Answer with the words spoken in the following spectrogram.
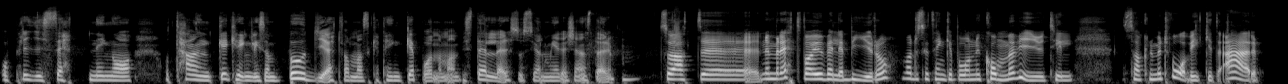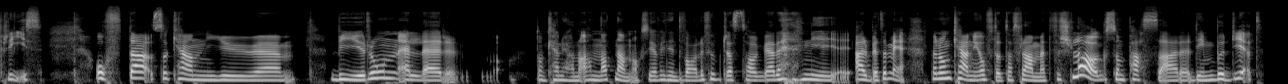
och prissättning och, och tanke kring liksom budget, vad man ska tänka på när man beställer sociala medietjänster. Mm. Så att eh, nummer ett var ju att välja byrå, vad du ska tänka på. Och nu kommer vi ju till sak nummer två, vilket är pris. Ofta så kan ju eh, byrån eller de kan ju ha något annat namn också, jag vet inte vad det är för uppdragstagare ni arbetar med, men de kan ju ofta ta fram ett förslag som passar din budget.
